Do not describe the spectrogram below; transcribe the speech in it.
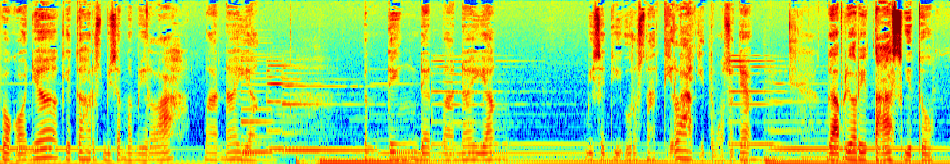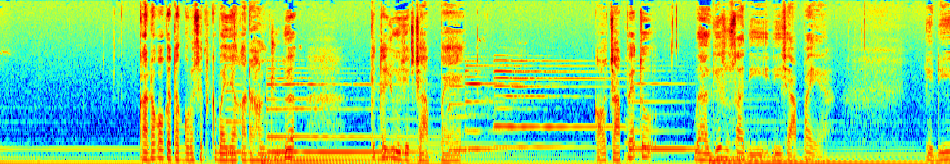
Pokoknya kita harus bisa memilah mana yang penting dan mana yang bisa diurus nanti lah gitu. Maksudnya nggak prioritas gitu. Karena kok kita ngurusin kebanyakan hal juga kita juga jadi capek. Kalau capek tuh bahagia susah di dicapai ya. Jadi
